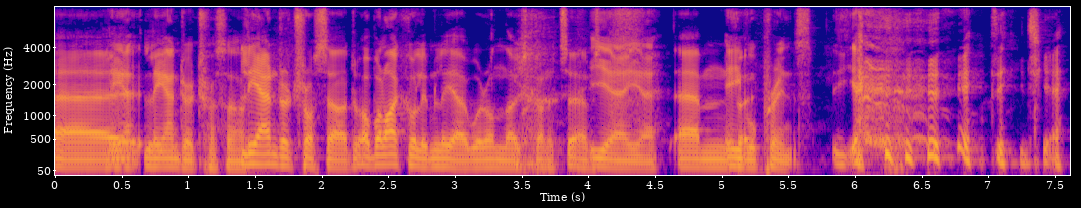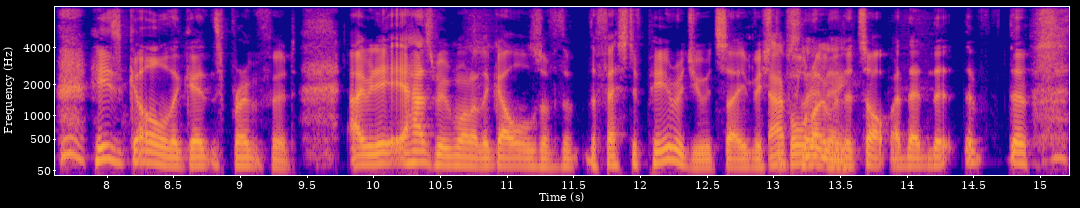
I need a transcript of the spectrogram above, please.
Uh, Le- Leandro Trossard. Leandro Trossard. Well, I call him Leo. We're on those kind of terms. yeah, yeah. Um, Evil but- Prince. yeah, indeed, yeah. His goal against Brentford. I mean, it has been one of the goals of the, the festive period. You would say, Vish, the ball over the top, and then the, the, the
